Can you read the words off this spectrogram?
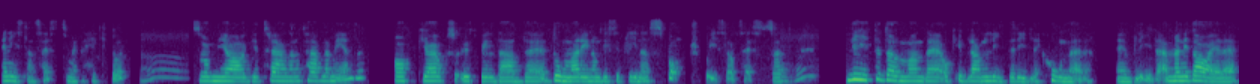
en islandshäst som heter Hector. Mm. Som jag tränar och tävlar med. Och jag är också utbildad eh, domare inom disciplinen sport på islandshäst. Så att mm. lite dömande och ibland lite ridlektioner eh, blir det. Men idag är det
